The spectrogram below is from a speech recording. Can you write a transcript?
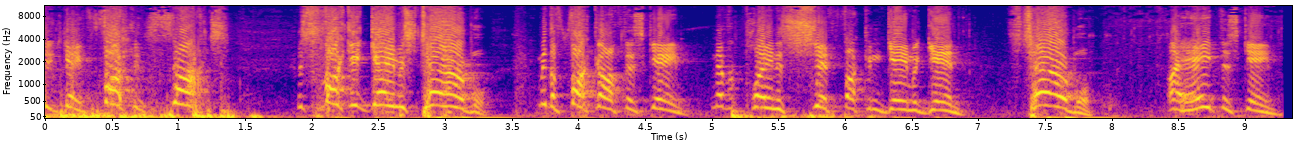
fucking game fucking sucks! This fucking game is terrible! Get the fuck off this game! Never playing this shit fucking game again! It's terrible! I hate this game!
